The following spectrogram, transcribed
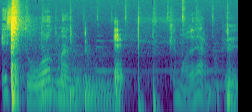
¿Ese es tu Walkman? Qué moderno que es.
